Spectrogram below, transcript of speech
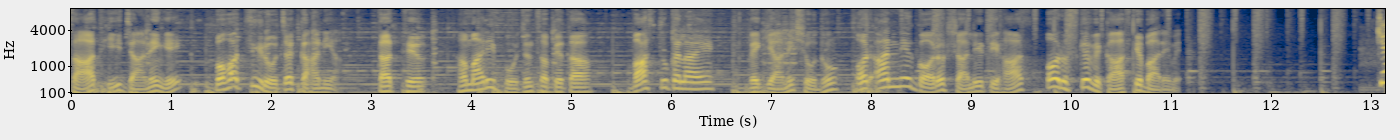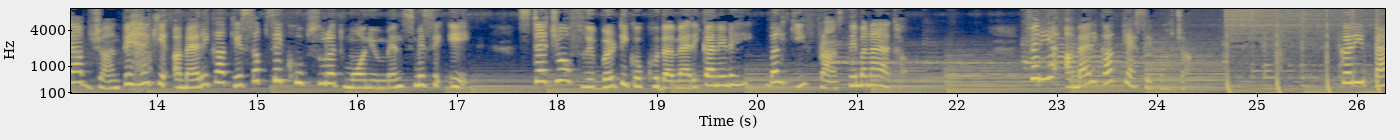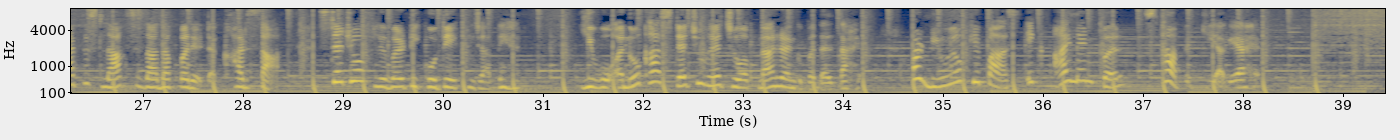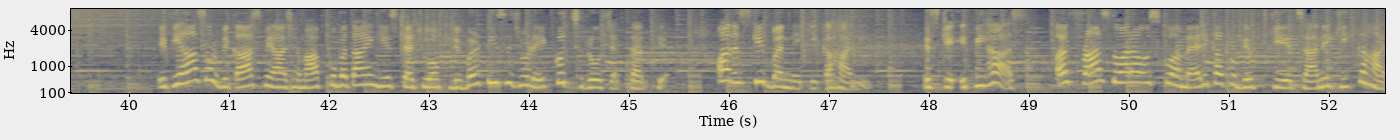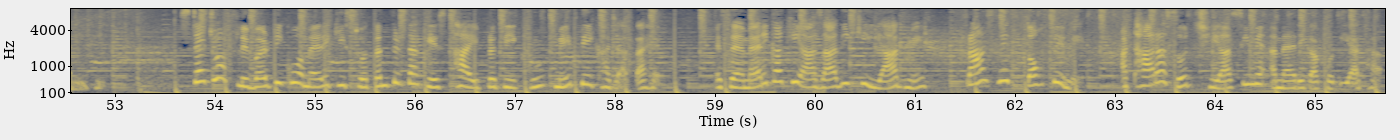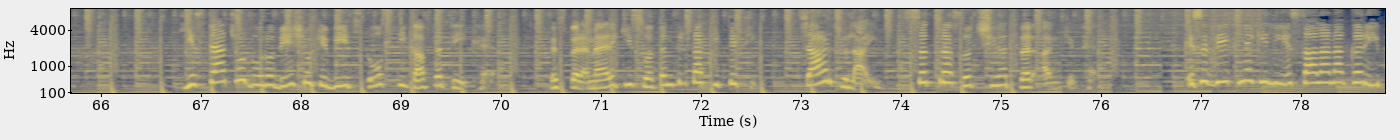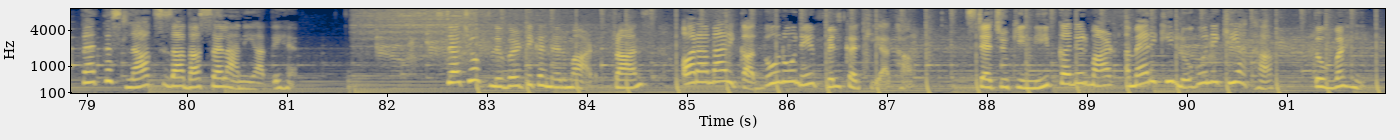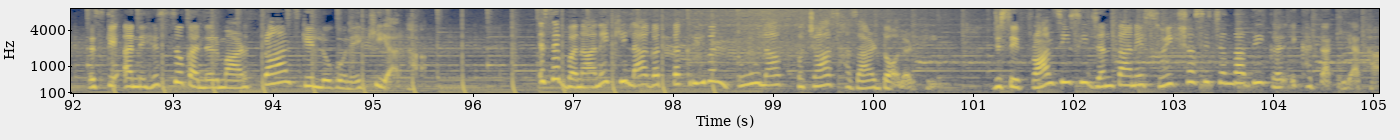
साथ ही जानेंगे बहुत सी रोचक कहानियाँ, तथ्य, हमारी भोजन सभ्यता, वास्तुकलाएँ, वैज्ञानिक शोधों और अन्य गौरवशाली इतिहास और उसके विकास के बारे में क्या आप जानते हैं कि अमेरिका के सबसे खूबसूरत मॉन्यूमेंट्स में से एक स्टेचू ऑफ़ लिबर्टी को खुद अमेरिका ने नहीं, बल्कि फ्रांस ने बनाया था फिर ये अमेरिका कैसे पहुँचा? करीब 35 लाख से ज़्यादा पर्यटक हर साल स्टेचू ऑफ़ लिबर्टी को देखने जाते हैं। ये वो अनोखा स्टेचू है जो अपना रंग बदलता है और न्यूयॉर्क के पास एक आइलैंड पर स्थापित किया गया है। इतिहास और विकास में आज हम आपको बताएँगे स्टेचू ऑफ़ लिबर्टी से जुड़े कुछ रोचक तथ्य और इसके बनने की कहानी। इसके इतिहास और फ्रांस द्वारा उसको अमेरिका को गिफ्ट किए जाने की कहानी थी। स्टेचू ऑफ़ लिबर्टी को अमेरिकी स्वतंत्रता के स्थायी प्रतीक रूप में देखा जाता है। इसे अमेरिका की आज़ादी की याद में, फ्रांस ने तोहफे में 1886 में अमेरिका को दिया था। ये स्टैचू दोनों देशों के बीच दोस्ती का प्रतीक है। इस पर अमेरिकी स्वतंत्रता की तिथि 4 जुलाई 1776 अंकित है। इसे देखने के लिए सालाना करीब 35 लाख से ज़्यादा सैलानी आते हैं। स्टैचू ऑफ़ लिबर्टी का निर्माण फ्रांस और अमेरिका दोनों ने मिलकर किया था। स्टैचू की नींव का निर्माण अमेरिकी लोगों ने किया था तो वहीं इसके अन्य हिस्सों का निर्माण फ्रांस के लोगों ने किया था। इसे बनाने की लागत तकरीबन दो लाख पचास हज़ार डॉलर थी, जिसे फ्रांसीसी जनता ने स्वेच्छा से चंदा देकर इकट्ठा किया था।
